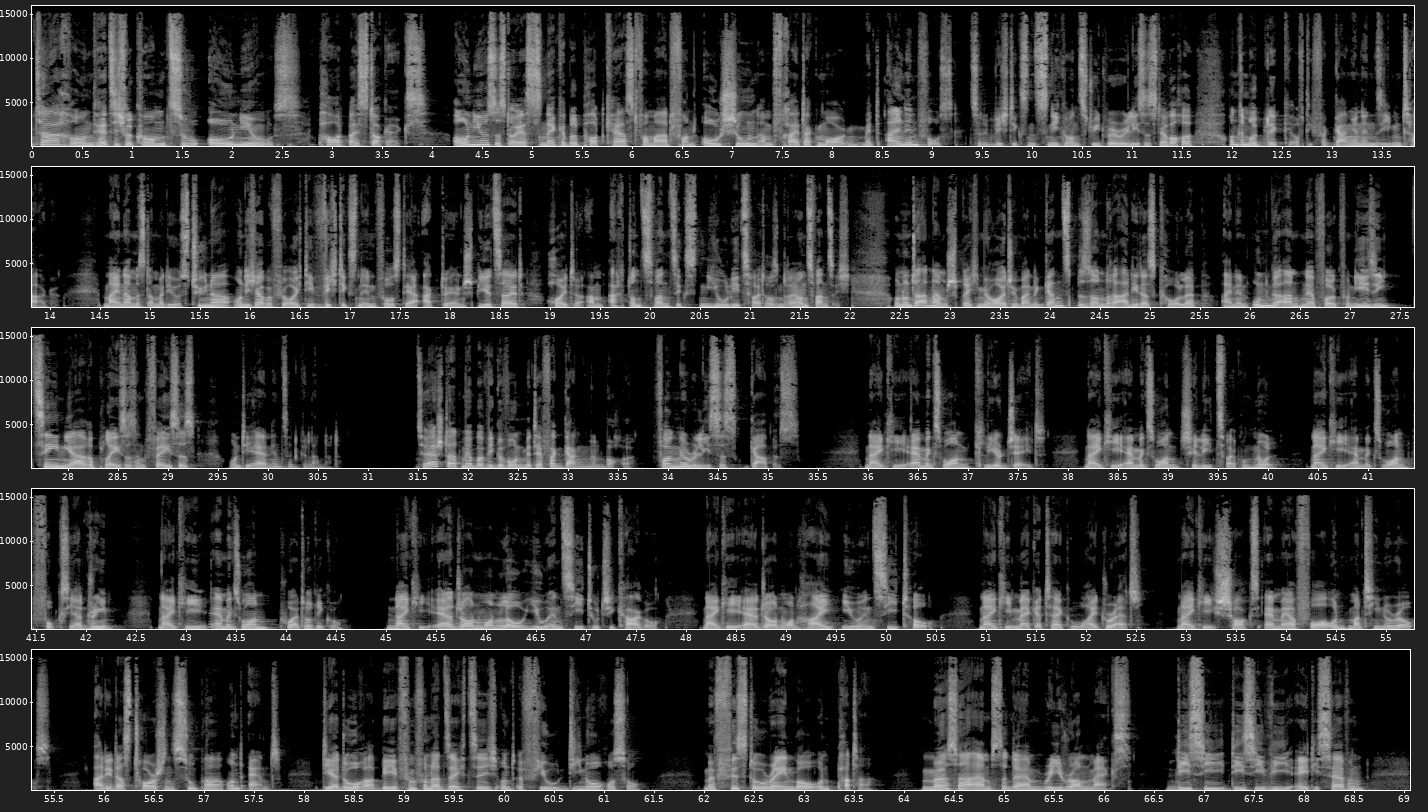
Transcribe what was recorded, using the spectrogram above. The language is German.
Guten Tag und herzlich willkommen zu O-News, powered by StockX. O-News ist euer snackable Podcast-Format von O-Shoon am Freitagmorgen mit allen Infos zu den wichtigsten Sneaker- und Streetwear-Releases der Woche und dem Rückblick auf die vergangenen sieben Tage. Mein Name ist Amadeus Thüner und ich habe für euch die wichtigsten Infos der aktuellen Spielzeit heute am 28. Juli 2023. Und unter anderem sprechen wir heute über eine ganz besondere Adidas Collab, einen ungeahnten Erfolg von Yeezy, 10 Jahre Places and Faces und die Aliens sind gelandet. Zuerst starten wir aber wie gewohnt mit der vergangenen Woche. Folgende Releases gab es. Nike Air Max One Clear Jade, Nike Air Max One Chili 2.0, Nike Air Max One Fuchsia Dream, Nike Air Max One Puerto Rico, Nike Air Jordan 1 Low UNC to Chicago, Nike Air Jordan 1 High UNC Toe, Nike Mac Attack White Red, Nike Shox MR4 und Martino Rose, Adidas Torsion Super und Ant, Diadora B560 und A Few Dino Russo, Mephisto Rainbow und Putter, Mercer Amsterdam Rerun Max, DC DCV 87,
